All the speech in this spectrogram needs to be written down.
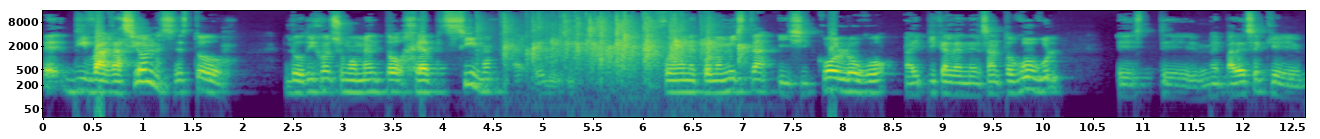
eh, divagaciones. Esto lo dijo en su momento Herb Simon, fue un economista y psicólogo, ahí pícala en el santo Google, este, me parece que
